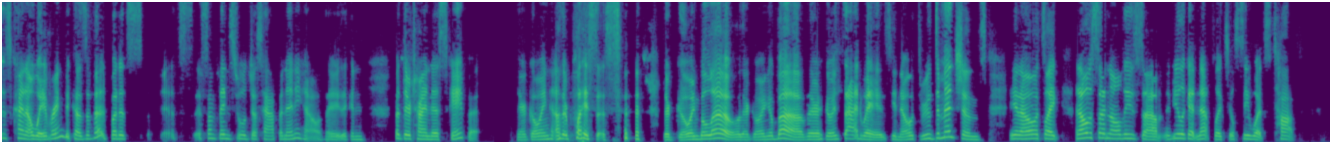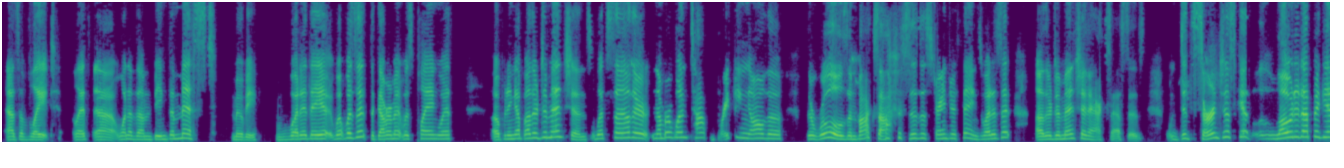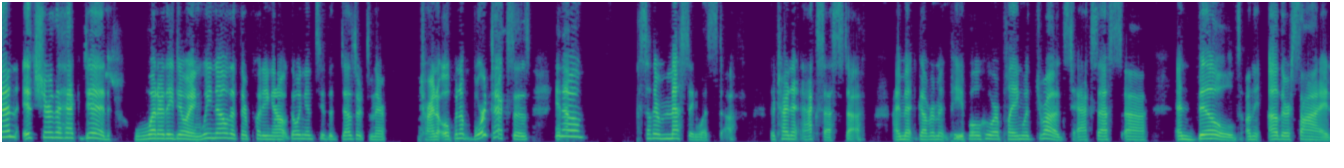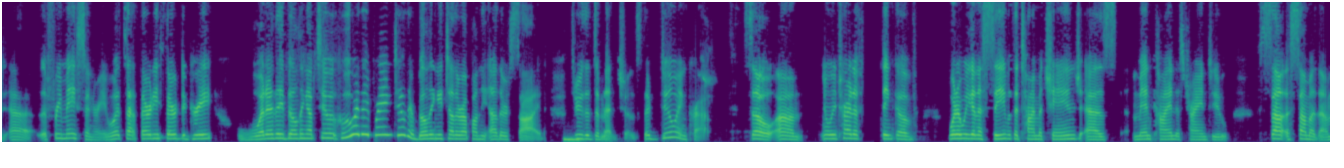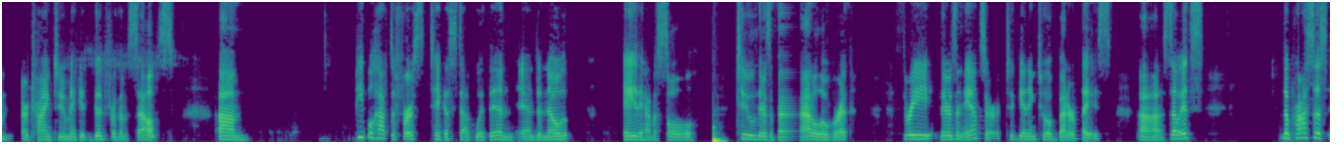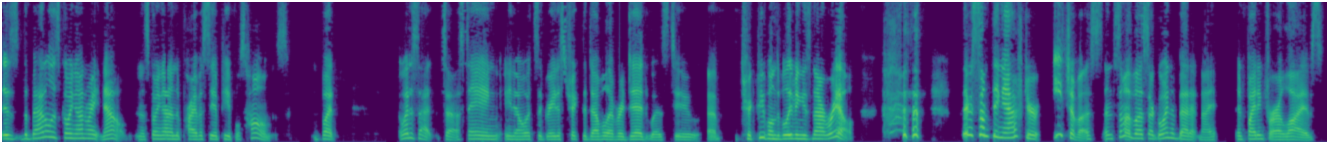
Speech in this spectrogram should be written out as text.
is kind of wavering because of it, but it's it's some things will just happen anyhow. They they can, but they're trying to escape it. They're going other places. they're going below. They're going above. They're going sideways. You know, through dimensions. You know, it's like, and all of a sudden, all these. Um, if you look at Netflix, you'll see what's top as of late. Let uh, one of them being the Mist movie. What did they? What was it? The government was playing with opening up other dimensions. What's the other number one top breaking all the the rules and box offices of Stranger Things? What is it? Other dimension accesses. Did CERN just get loaded up again? It sure the heck did. What are they doing? We know that they're putting out going into the deserts and they're trying to open up vortexes, you know. So they're messing with stuff. They're trying to access stuff. I met government people who are playing with drugs to access uh, and build on the other side. Uh, the Freemasonry, what's that 33rd degree? What are they building up to? Who are they praying to? They're building each other up on the other side mm-hmm. through the dimensions. They're doing crap. So um, we try to think of what are we going to see with the time of change as mankind is trying to, so, some of them are trying to make it good for themselves. Um, people have to first take a step within and to know a they have a soul. Two there's a battle over it. Three there's an answer to getting to a better place. Uh, so it's the process is the battle is going on right now and it's going on in the privacy of people's homes. But what is that uh, saying? You know it's the greatest trick the devil ever did was to uh, trick people into believing he's not real there's something after each of us. And some of us are going to bed at night and fighting for our lives.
